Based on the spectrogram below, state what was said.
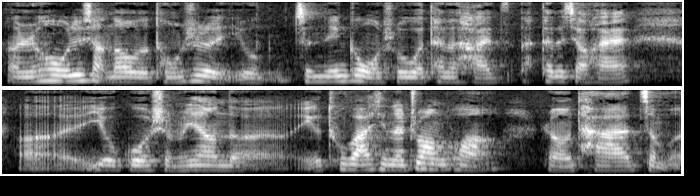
嗯，然后我就想到我的同事有曾经跟我说过，他的孩子，他的小孩，呃，有过什么样的一个突发性的状况，然后他怎么。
